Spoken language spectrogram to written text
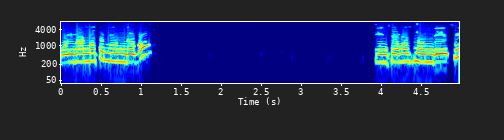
পরিমাণ মতো নুন দেবো। তিন চামচ নুন দিয়েছি।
